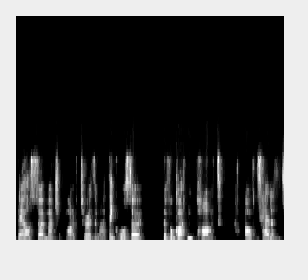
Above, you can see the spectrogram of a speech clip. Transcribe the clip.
they are so much a part of tourism. I think also the forgotten part of talent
